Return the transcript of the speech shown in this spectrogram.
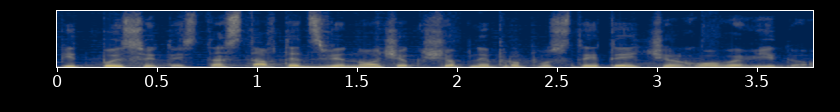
підписуйтесь та ставте дзвіночок, щоб не пропустити чергове відео.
